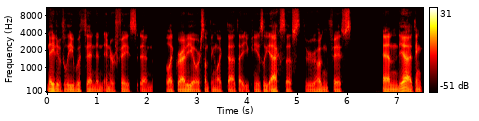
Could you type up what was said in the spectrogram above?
natively within an interface and like Gradio or something like that that you can easily access through Hugging Face. And yeah, I think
